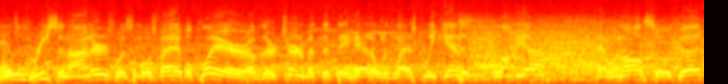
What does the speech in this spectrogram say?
Most recent honors was the most valuable player of their tournament that they had over the last weekend at Columbia. That one also good.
